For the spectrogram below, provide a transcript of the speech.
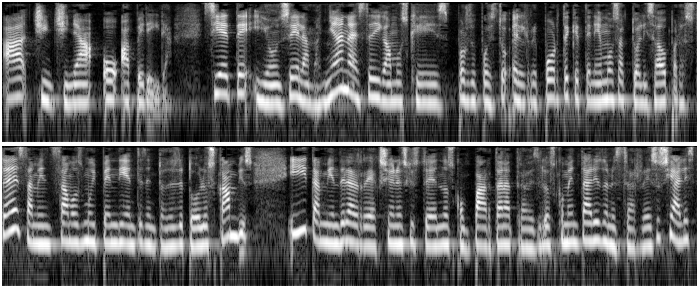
a Chinchiná o a Pereira. 7 y 11 de la mañana, este digamos que es, por supuesto, el reporte que tenemos actualizado para ustedes. También estamos muy pendientes entonces de todos los cambios y también de las reacciones que ustedes nos compartan a través de los comentarios de nuestras redes sociales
